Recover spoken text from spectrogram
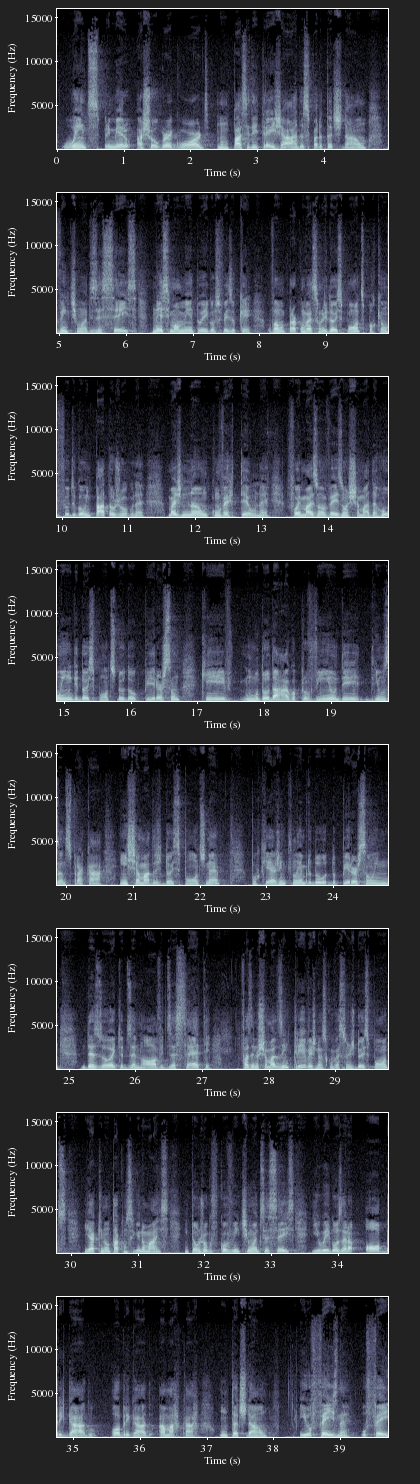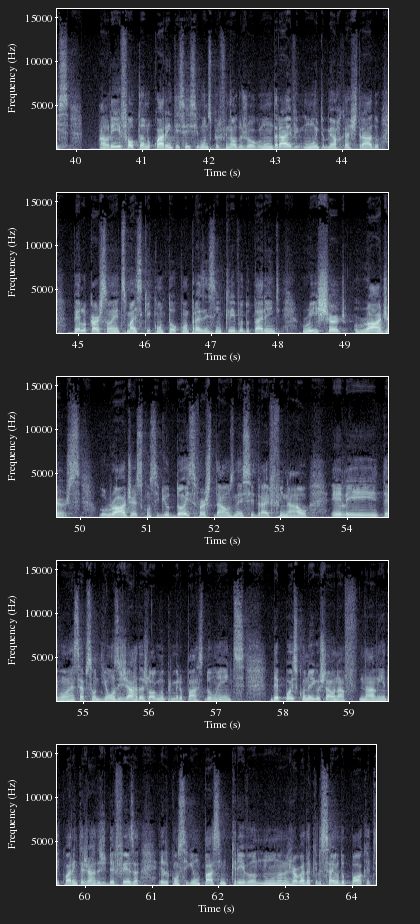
O Wentz primeiro achou o Greg Ward num passe de 3 jardas para o touchdown, 21 a 16. Nesse momento o Eagles fez o quê? Vamos para a conversão de dois pontos porque um field goal empata o jogo, né? Mas não converteu, né? Foi mais uma vez uma chamada ruim de dois pontos do Doug Peterson, que mudou da água para o vinho de, de uns anos para cá em chamadas de dois pontos, né? Porque a gente lembra do, do Peterson em 18, 19, 17 fazendo chamadas incríveis nas conversões de dois pontos e aqui não está conseguindo mais. Então o jogo ficou 21 a 16 e o Eagles era obrigado, obrigado a marcar um touchdown e o fez, né? O fez. Ali, faltando 46 segundos para o final do jogo, num drive muito bem orquestrado pelo Carson Wentz, mas que contou com a presença incrível do Tarente Richard Rodgers. O Rodgers conseguiu dois first downs nesse drive final. Ele teve uma recepção de 11 jardas logo no primeiro passe do Wentz. Depois, quando o Eagles estava na, na linha de 40 jardas de defesa, ele conseguiu um passe incrível numa jogada que ele saiu do pocket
